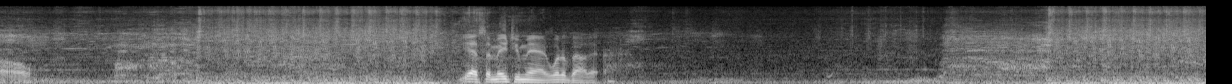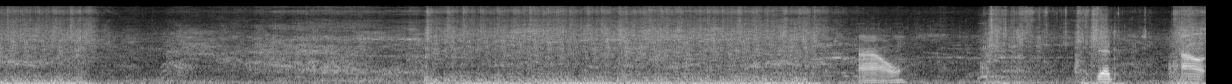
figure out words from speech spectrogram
oh. Yes, I made you mad. What about it? Ow. Dead. Out.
